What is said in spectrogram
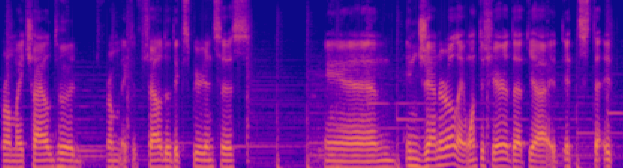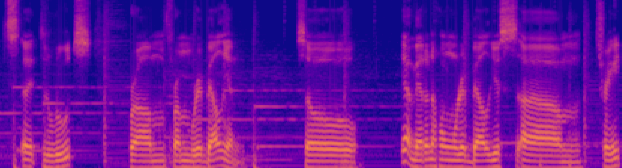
from my childhood, from childhood experiences. And in general, I want to share that yeah, it it's it's it roots from from rebellion. So yeah, meron akong rebellious um, trait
